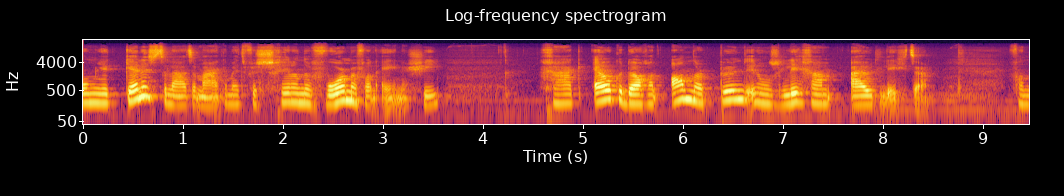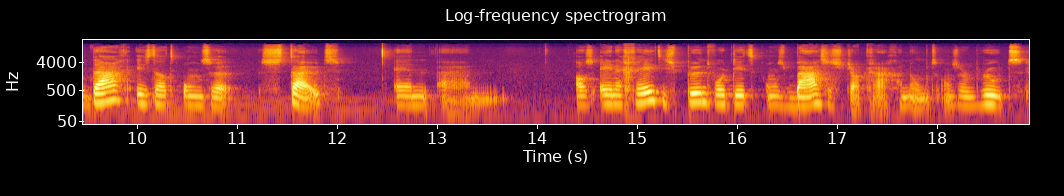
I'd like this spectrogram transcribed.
om je kennis te laten maken met verschillende vormen van energie, ga ik elke dag een ander punt in ons lichaam uitlichten. Vandaag is dat onze stuit. En ehm, als energetisch punt wordt dit ons basischakra genoemd, onze root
